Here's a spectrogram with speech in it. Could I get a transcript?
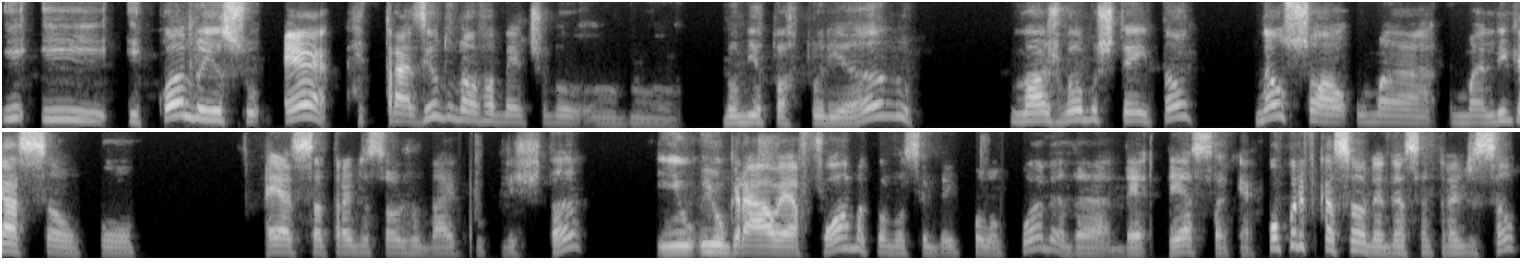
e, e, e, quando isso é trazido novamente no, no, no mito arturiano, nós vamos ter, então, não só uma, uma ligação com essa tradição judaico-cristã, e, e, o Graal é a forma, como você bem colocou, né, da, de, dessa é a corporificação né, dessa tradição,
